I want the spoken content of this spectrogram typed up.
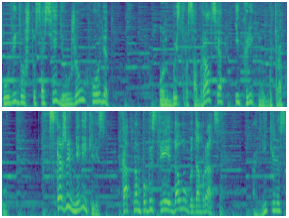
увидел, что соседи уже уходят. Он быстро собрался и крикнул батраку. «Скажи мне, Микелис, как нам побыстрее до луга добраться?» А Микелис,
